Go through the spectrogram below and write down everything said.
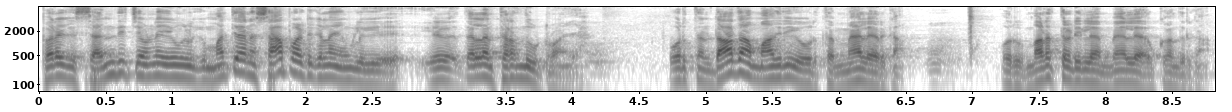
பிறகு சந்திச்ச உடனே இவங்களுக்கு மத்தியானம் சாப்பாட்டுக்கெல்லாம் இவங்களுக்கு இதெல்லாம் திறந்து விட்ருவாங்க ஒருத்தன் தாதா மாதிரி ஒருத்தன் மேலே இருக்கான். ஒரு மரத்தடியில் மேலே உட்காந்துருக்கான்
